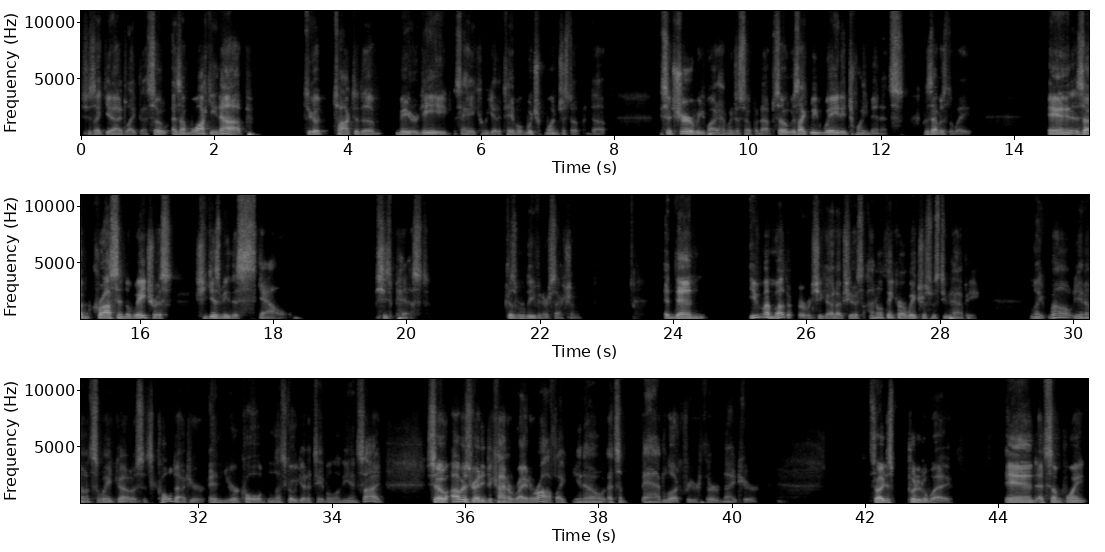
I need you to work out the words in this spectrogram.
She's like, yeah, I'd like that. So as I'm walking up to go talk to the maître d', say, hey, can we get a table? Which one just opened up? I said, sure, we might have one just open up. So it was like we waited 20 minutes because that was the wait. And as I'm crossing the waitress, she gives me this scowl. She's pissed because we're leaving her section. And then even my mother, when she got up, she goes, I don't think our waitress was too happy. I'm like, well, you know, it's the way it goes. It's cold out here and you're cold, and let's go get a table on the inside. So I was ready to kind of write her off, like, you know, that's a bad look for your third night here. So I just put it away. And at some point,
